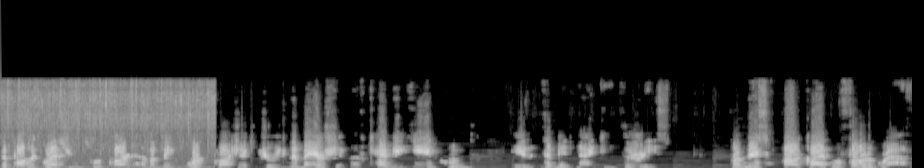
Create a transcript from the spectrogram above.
The public restrooms were part of a big work project during the mayorship of Camillien Houde in the mid-1930s. From this archival photograph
